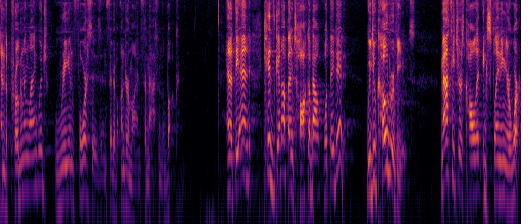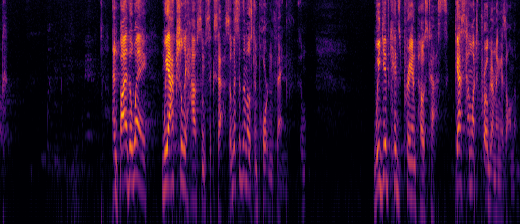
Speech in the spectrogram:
And the programming language reinforces instead of undermines the math in the book. And at the end, kids get up and talk about what they did. We do code reviews. Math teachers call it explaining your work. And by the way, we actually have some success. So this is the most important thing. We give kids pre and post tests. Guess how much programming is on them?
